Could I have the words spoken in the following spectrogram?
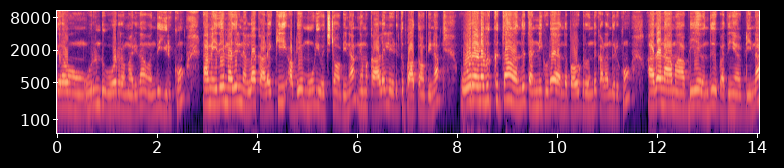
திரவம் உருண்டு ஓடுற மாதிரி தான் வந்து இருக்கும். நாம் இதே மாதிரி நல்லா கலக்கி அப்படியே மூடி வச்சிட்டோம் அப்படின்னா நம்ம காலையில் எடுத்து பார்த்தோம் அப்படின்னா ஓரளவுக்கு தான் வந்து தண்ணி கூட அந்த பவுட்ரு வந்து கலந்துருக்கும். அதை நாம் அப்படியே வந்து பார்த்திங்க அப்படின்னா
